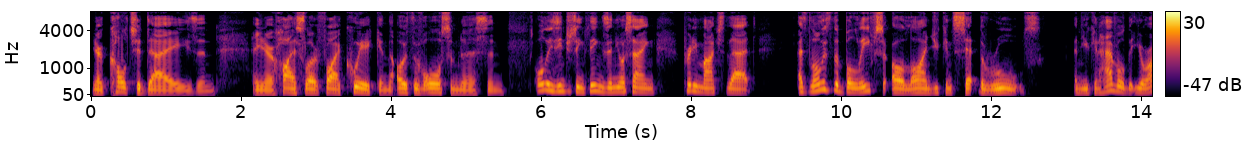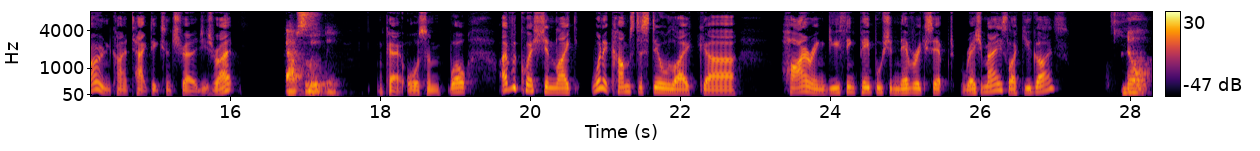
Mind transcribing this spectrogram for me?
you know culture days and and you know high, slow fire quick and the oath of awesomeness and all these interesting things, and you're saying pretty much that as long as the beliefs are aligned, you can set the rules and you can have all that your own kind of tactics and strategies, right? Absolutely. Okay, awesome. Well, I have a question. Like, when it comes to still like uh, hiring, do you think people should never accept resumes like you guys? No,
